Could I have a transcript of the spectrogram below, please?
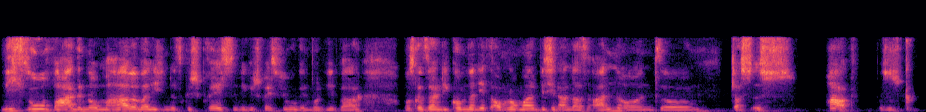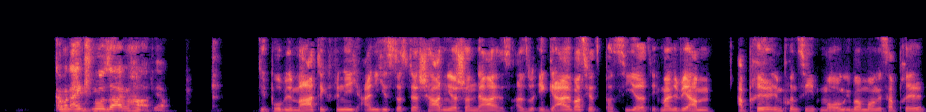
nicht so wahrgenommen habe, weil ich in das Gespräch, in die Gesprächsführung involviert war. Muss ganz sagen, die kommen dann jetzt auch noch mal ein bisschen anders an und äh, das ist hart. Das ist, kann man eigentlich nur sagen, hart, ja. Die Problematik finde ich eigentlich ist, dass der Schaden ja schon da ist. Also egal was jetzt passiert, ich meine, wir haben April im Prinzip. Morgen, übermorgen ist April.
